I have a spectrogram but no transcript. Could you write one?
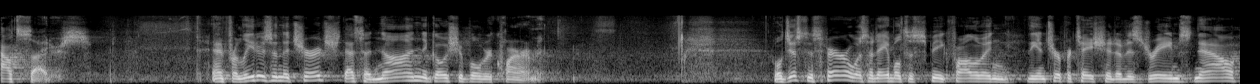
Outsiders. And for leaders in the church, that's a non negotiable requirement. Well, just as Pharaoh was unable to speak following the interpretation of his dreams, now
